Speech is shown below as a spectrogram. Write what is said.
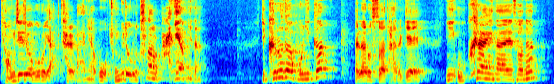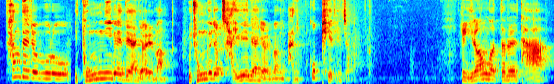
경제적으로 약탈 많이 하고 종교적으로 탄압을 많이 합니다. 그러다 보니까 벨라루스와 다르게 이 우크라이나에서는 상대적으로 독립에 대한 열망, 종교적 자유에 대한 열망이 많이 꼽히게 되죠. 그러니까 이런 것들을 다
